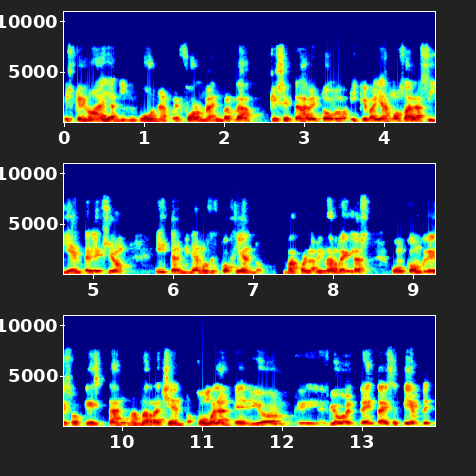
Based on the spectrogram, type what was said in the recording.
es que no haya ninguna reforma en verdad, que se trabe todo y que vayamos a la siguiente elección y terminemos escogiendo bajo las mismas reglas, un Congreso que es tan mamarrachento como el anterior, que vio el 30 de septiembre,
